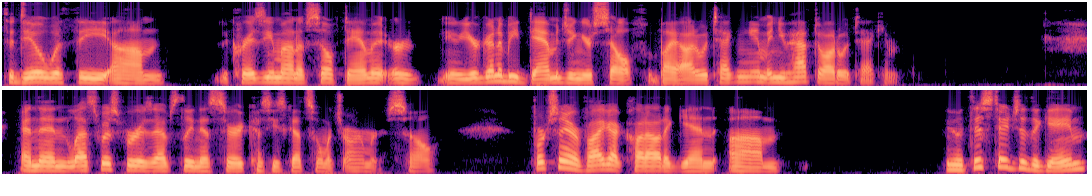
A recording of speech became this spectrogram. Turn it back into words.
to deal with the um, the crazy amount of self damage, or you know, you're going to be damaging yourself by auto attacking him, and you have to auto attack him. And then Last Whisper is absolutely necessary because he's got so much armor. So Fortunately, our Vi got caught out again. Um, you know, at this stage of the game,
